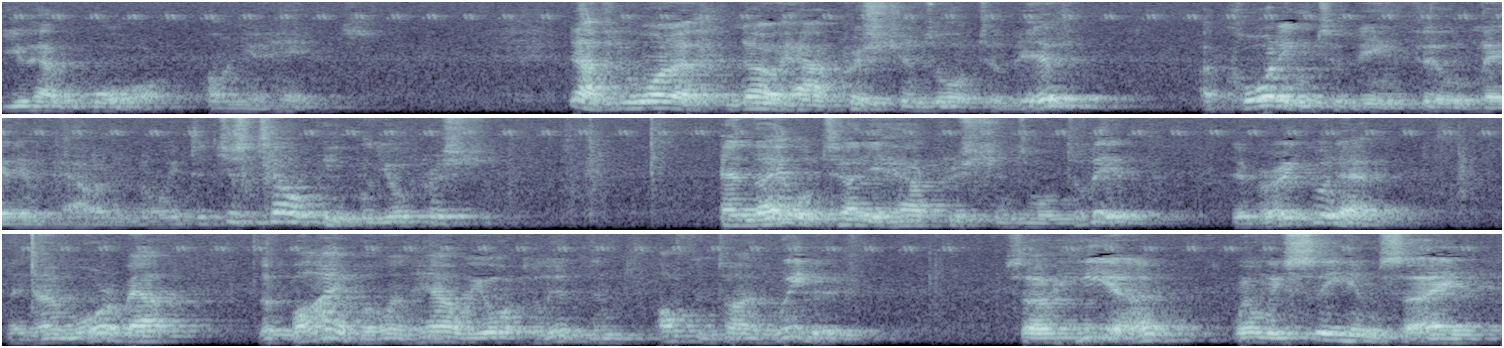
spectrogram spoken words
you have war on your hands. Now, if you want to know how Christians ought to live, according to being filled, led, empowered, and anointed, just tell people you're Christian. And they will tell you how Christians ought to live. They're very good at it. They know more about the Bible and how we ought to live than oftentimes we do. So here, when we see him say,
